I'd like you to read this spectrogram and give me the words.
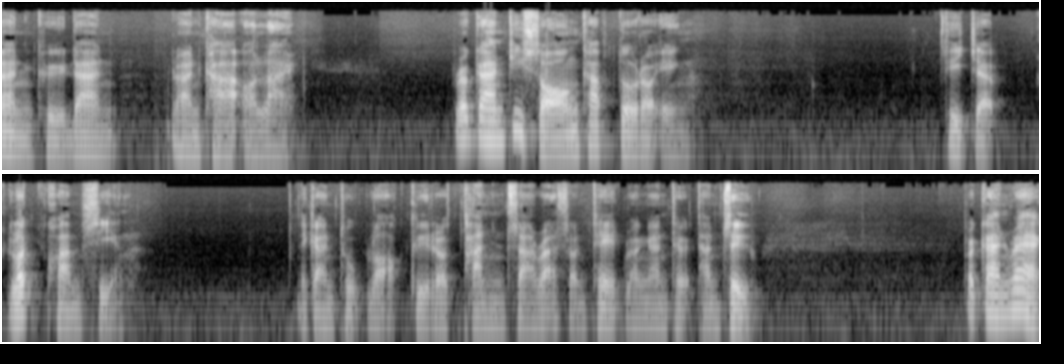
นั่นคือด้านร้านค้าออนไลน์ ประการที่ 2 ครับตัวเราเอง ที่จะลดความเสี่ยง ในการถูกหลอกคือเราทันสารสนเทศว่างานเถอะทันสื่อ ประการแรก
